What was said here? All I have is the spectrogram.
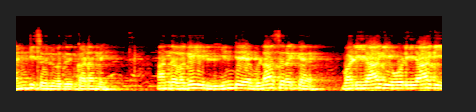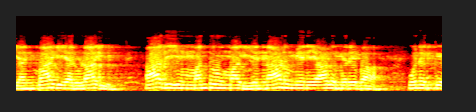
நன்றி சொல்வது கடமை. அந்த வகையில் இன்றைய விழா சிறக்க வழியாகி ஒளியாகி அன்பாகி அருளாகி ஆதியும் மந்தவுமாகி என்னாலும் எனையாளும் இறைவா உனக்கு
